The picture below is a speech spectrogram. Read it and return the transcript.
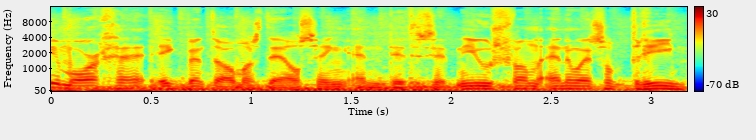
Goedemorgen, ik ben Thomas Delsing en dit is het nieuws van NOS op 3.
